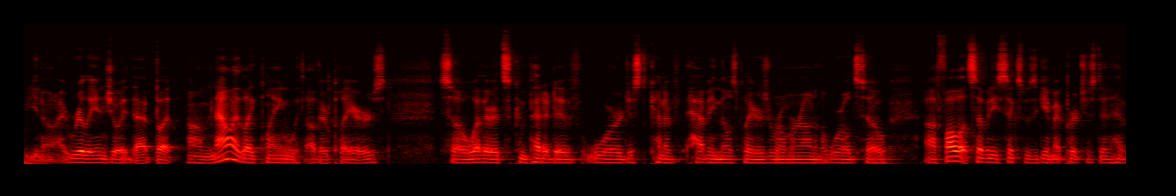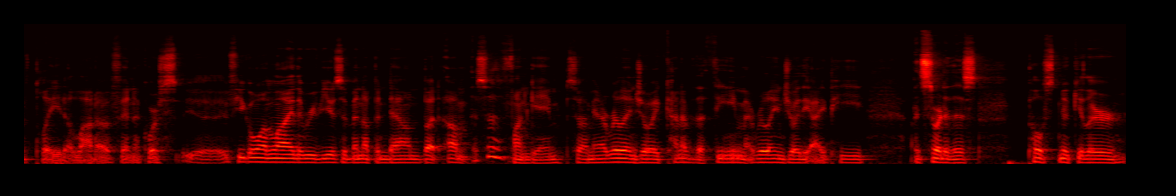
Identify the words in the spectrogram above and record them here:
you know, I really enjoyed that, but um, now I like playing with other players. So whether it's competitive or just kind of having those players roam around in the world. So uh, Fallout 76 was a game I purchased and have played a lot of. And of course, uh, if you go online, the reviews have been up and down. But um, this is a fun game. So I mean, I really enjoy kind of the theme. I really enjoy the IP. It's sort of this post-nuclear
